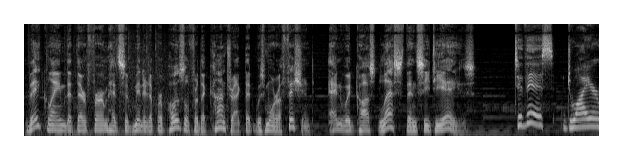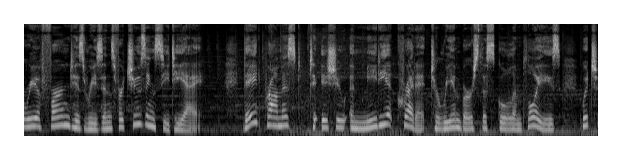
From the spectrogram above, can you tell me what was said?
They claimed that their firm had submitted a proposal for the contract that was more efficient and would cost less than CTA's. To this, Dwyer reaffirmed his reasons for choosing CTA. They'd promised to issue immediate credit to reimburse the school employees, which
